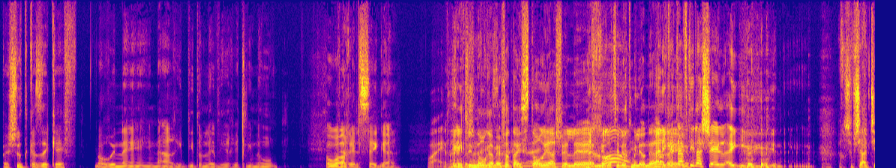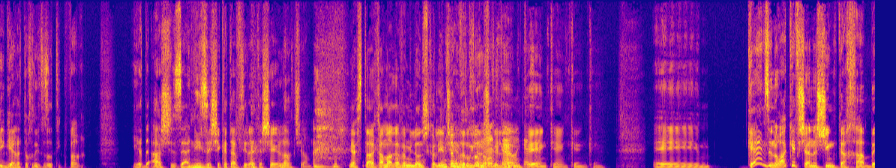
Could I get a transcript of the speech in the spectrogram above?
פשוט כזה כיף. אורן אה, נהרי, גדעון לוי, עירית לינור. והראל סגל. וואי. עירית לינור גם יש לה את ההיסטוריה של אה, מי רוצה להיות מיליונר נכון. אני הרי. כתבתי לה שאל... אני חושב שעד שהגיעה לתוכנית הזאת היא כבר ידעה שזה אני זה שכתבתי לה את השאלות שם. היא עשתה כמה רבע מיליון שקלים שם? רבע מיליון בתוכניות? שקלים. כן, כן, כן, כן. כן, זה נורא כיף שאנשים ככה ב...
